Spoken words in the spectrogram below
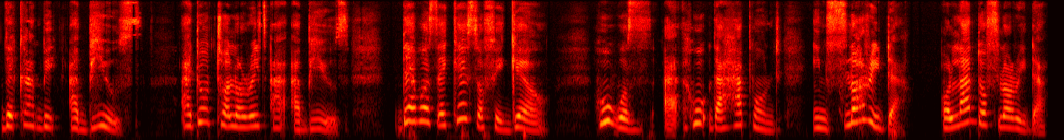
There can be abuse. I don't tolerate abuse. There was a case of a girl who was uh, who that happened in Florida, Orlando, Florida,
